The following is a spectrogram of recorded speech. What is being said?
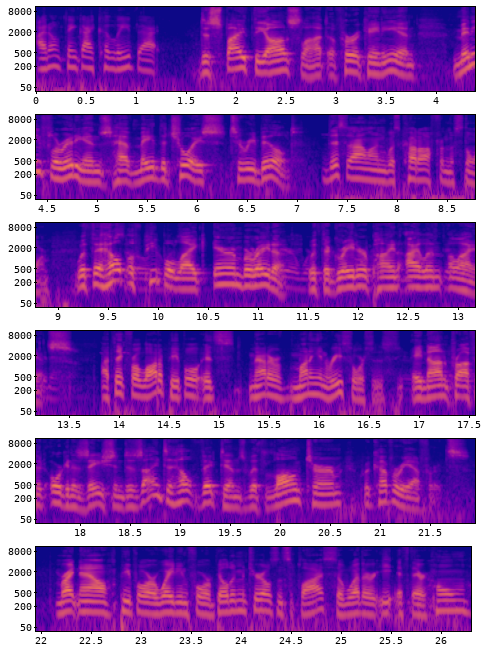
I don't think I could leave that. Despite the onslaught of Hurricane Ian, many Floridians have made the choice to rebuild. This island was cut off from the storm. With the help of people like Aaron Beretta with the Greater Pine Island Alliance. I think for a lot of people, it's a matter of money and resources. A nonprofit organization designed to help victims with long term recovery efforts. Right now, people are waiting for building materials and supplies. So, whether if their home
